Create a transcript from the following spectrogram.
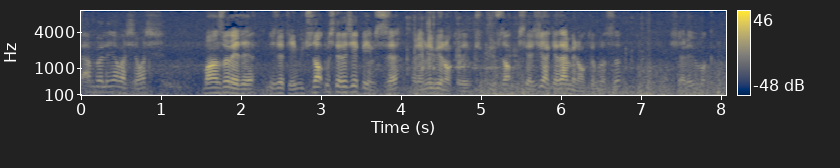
Ben böyle yavaş yavaş manzarayı da izleteyim. 360 derece yapayım size. Önemli bir noktadayım. Çünkü 360 derece hak eden bir nokta burası. Şöyle bir bakın.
